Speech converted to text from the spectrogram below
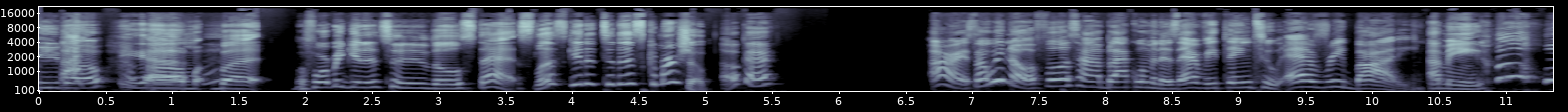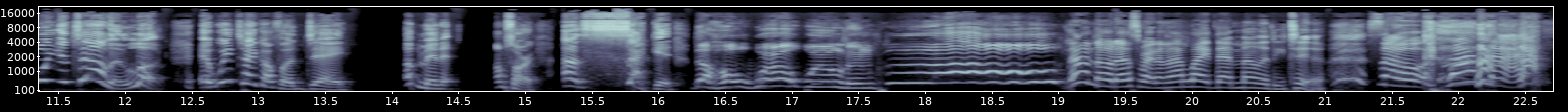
You know? Yeah. Um, but before we get into those stats, let's get into this commercial. Okay. All right. So we know a full time black woman is everything to everybody. I mean, who, who you telling? Look, if we take off a day, a minute, I'm sorry, a second, the whole world will implode. I know that's right, and I like that melody too. So why not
